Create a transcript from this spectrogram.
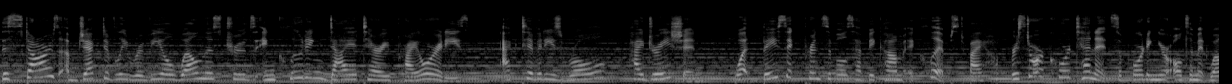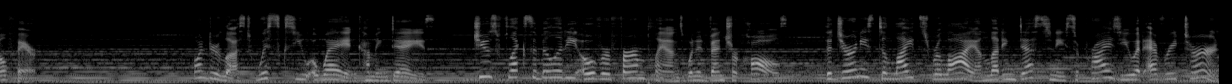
The stars objectively reveal wellness truths including dietary priorities, activities role, hydration, what basic principles have become eclipsed by restore core tenets supporting your ultimate welfare. Wanderlust whisks you away in coming days. Choose flexibility over firm plans when adventure calls. The journey's delights rely on letting destiny surprise you at every turn.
